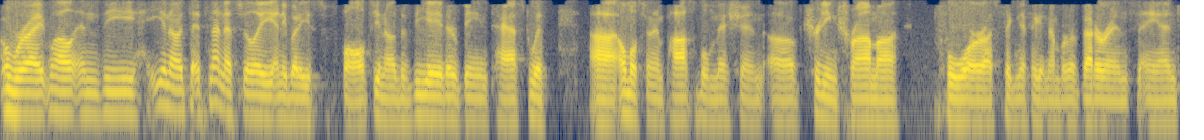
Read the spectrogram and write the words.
Right. Well, and the you know it's it's not necessarily anybody's fault. You know, the VA they're being tasked with uh, almost an impossible mission of treating trauma for a significant number of veterans, and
